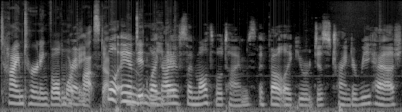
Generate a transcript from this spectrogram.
time turning Voldemort plot stuff. well and didn't like need i it. have said multiple times it felt like you were just trying to rehash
